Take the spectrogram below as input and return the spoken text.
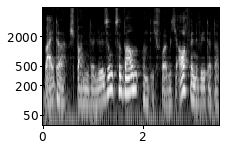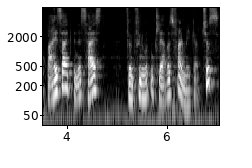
weiter spannende Lösungen zu bauen und ich freue mich auch, wenn ihr wieder dabei seid, wenn es heißt 5 Minuten Claris FileMaker. Tschüss!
